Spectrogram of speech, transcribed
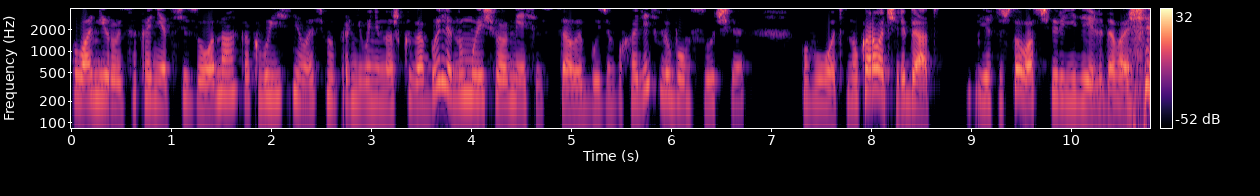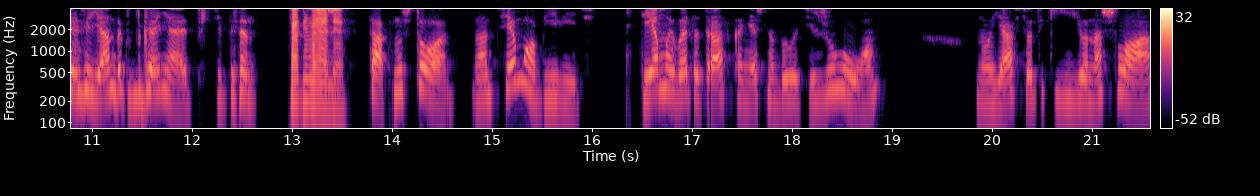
планируется конец сезона, как выяснилось. Мы про него немножко забыли, но мы еще месяц целый будем выходить в любом случае. Вот. Ну, короче, ребят, если что, у вас 4 недели, давайте. Яндекс догоняет постепенно. Погнали. Так, ну что, надо тему объявить. С темой в этот раз, конечно, было тяжело, но я все-таки ее нашла.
